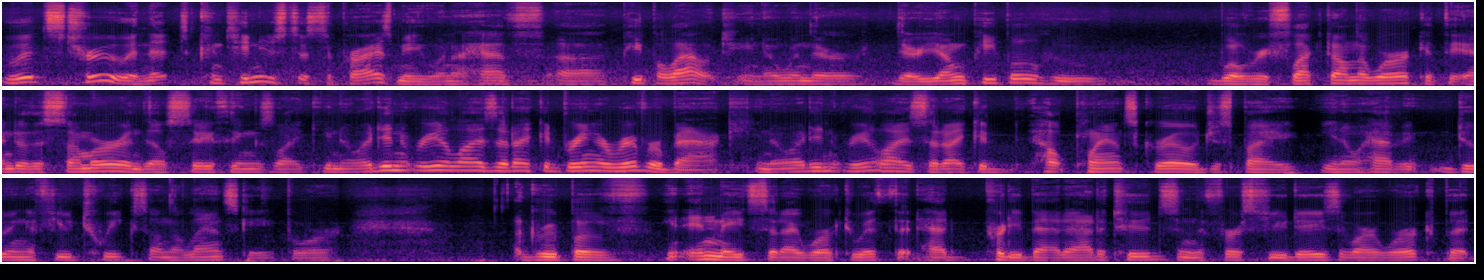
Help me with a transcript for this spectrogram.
Well, it's true, and that continues to surprise me when I have uh, people out. You know, when they're they're young people who will reflect on the work at the end of the summer, and they'll say things like, you know, I didn't realize that I could bring a river back. You know, I didn't realize that I could help plants grow just by you know having doing a few tweaks on the landscape, or a group of inmates that I worked with that had pretty bad attitudes in the first few days of our work. But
